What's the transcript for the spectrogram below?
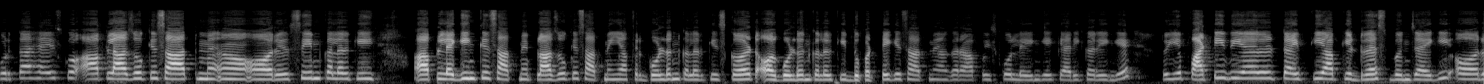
कुर्ता है, इसको आप प्लाजो के साथ में और सेम कलर की आप लेगिंग के साथ में प्लाजो के साथ में या फिर गोल्डन कलर की स्कर्ट और गोल्डन कलर की दुपट्टे के साथ में अगर आप इसको लेंगे कैरी करेंगे तो ये पार्टी वियर टाइप की आपकी ड्रेस बन जाएगी और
